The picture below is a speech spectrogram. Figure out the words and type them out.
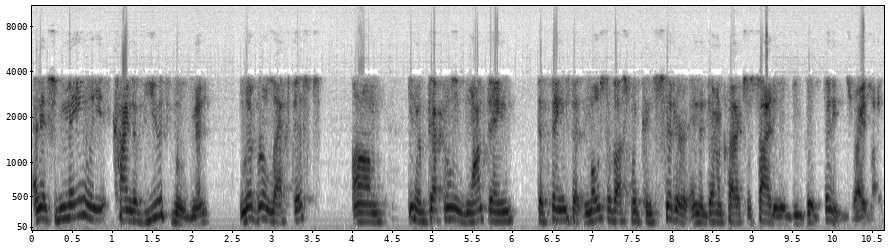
And it's mainly kind of youth movement, liberal leftist, um, you know, definitely wanting the things that most of us would consider in a democratic society would be good things, right? Like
